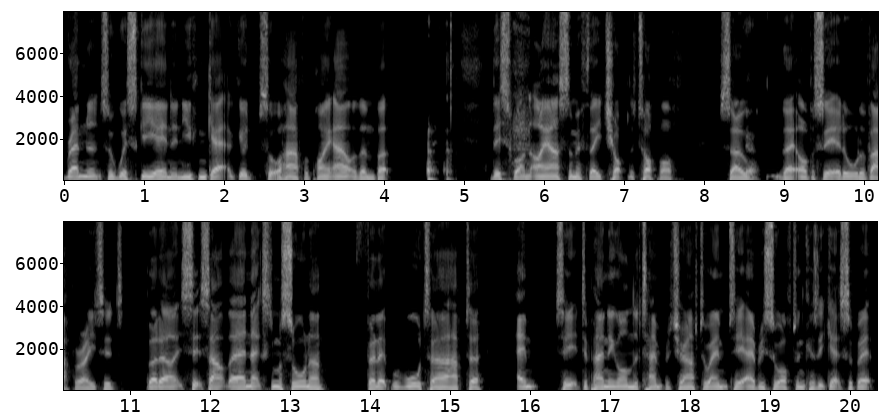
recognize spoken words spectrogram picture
remnants of whiskey in, and you can get a good sort of half a pint out of them. But this one, I asked them if they chopped the top off, so yeah. that obviously it all evaporated. But uh, it sits out there next to my sauna. Fill it with water. I have to empty it depending on the temperature. I have to empty it every so often because it gets a bit.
